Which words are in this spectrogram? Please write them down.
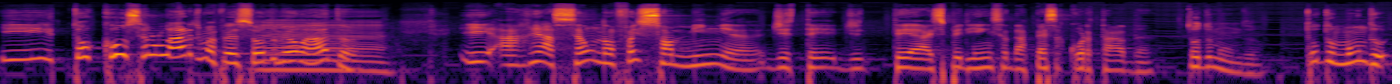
e tocou o celular de uma pessoa do meu lado. Ah, E a reação não foi só minha de ter, de ter a experiência da peça cortada. Todo mundo. Todo mundo,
